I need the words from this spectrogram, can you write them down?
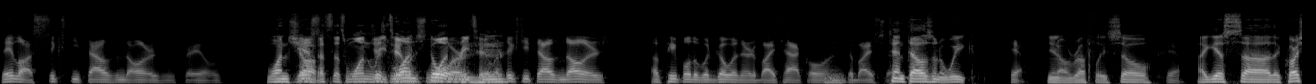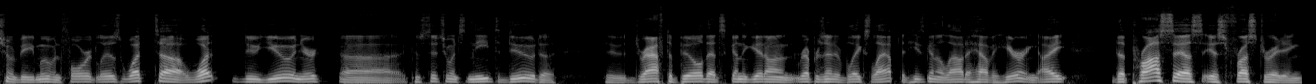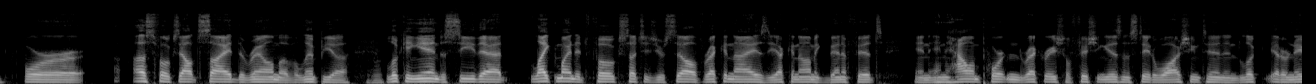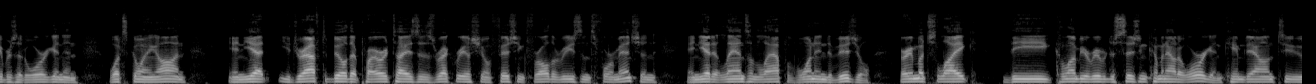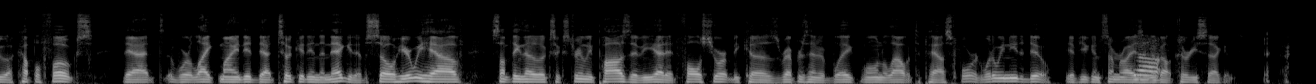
they lost sixty thousand dollars in sales. One shop. That's that's one Just retailer. one store, One retailer. sixty thousand dollars of people that would go in there to buy tackle and Mhm. to buy stuff. ten thousand a week. Yeah. You know, roughly. So Yeah. I guess uh, the question would be moving forward, Liz, what uh, what do you and your uh, constituents need to do to to draft a bill that's going to get on Representative Blake's lap that he's going to allow to have a hearing? I the process is frustrating for us folks outside the realm of Olympia mm-hmm. looking in to see that like-minded folks such as yourself recognize the economic benefits and, and how important recreational fishing is in the state of Washington and look at our neighbors at Oregon and what's going on. And yet you draft a bill that prioritizes recreational fishing for all the reasons forementioned, and yet it lands on the lap of one individual. Very much like the Columbia River decision coming out of Oregon came down to a couple folks that were like-minded that took it in the negative. So here we have something that looks extremely positive, and yet it falls short because Representative Blake won't allow it to pass forward. What do we need to do? If you can summarize in about 30 seconds.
